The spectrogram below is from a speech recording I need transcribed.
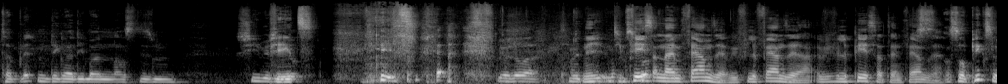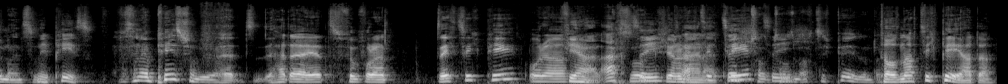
Tablettendinger, die man aus diesem Schiebe... Pets. Auch immer. Mit- Nee, die Ps an deinem Fernseher. Wie viele Fernseher? Wie viele Ps hat dein Fernseher? Achso, Pixel meinst du? Nee, Ps. Was sind denn Ps schon wieder? Hat er jetzt 560p oder 480, 480p? 360. 1080p sind das. 1080p hat er?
